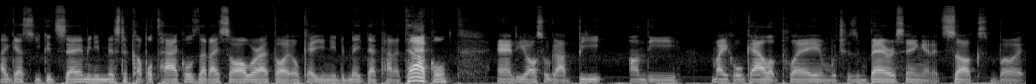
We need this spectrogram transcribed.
I guess you could say. I mean, he missed a couple tackles that I saw where I thought, okay, you need to make that kind of tackle. And he also got beat on the Michael Gallup play, and which is embarrassing and it sucks, but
